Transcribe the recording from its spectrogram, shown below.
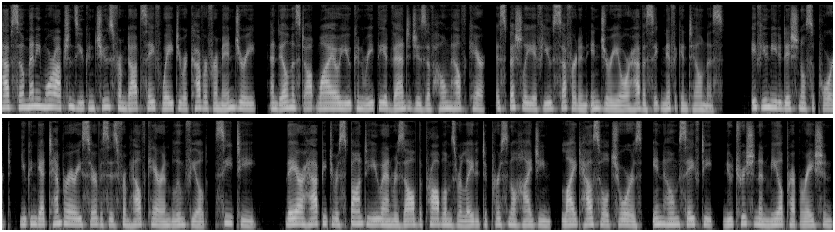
have so many more options you can choose from. Safe way to recover from injury and illness. You can reap the advantages of home health care, especially if you've suffered an injury or have a significant illness. If you need additional support, you can get temporary services from Healthcare in Bloomfield, CT. They are happy to respond to you and resolve the problems related to personal hygiene, light household chores, in home safety, nutrition and meal preparation,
